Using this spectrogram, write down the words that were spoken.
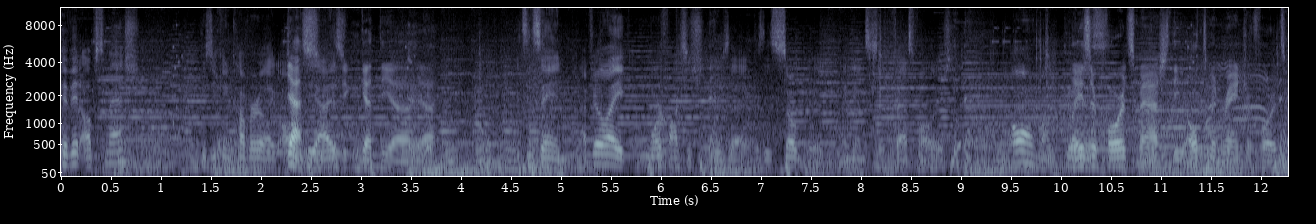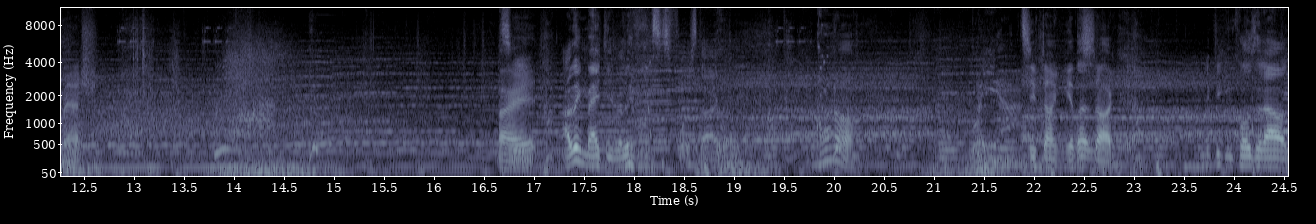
pivot up smash because you can cover like all Yes, the because eyes. you can get the, uh, yeah. It's insane. I feel like more foxes should use that because it's so good against fast fallers. Oh my goodness. Laser forward smash, the ultimate range of forward smash. See, Alright. I think Mackie really wants his four stock. I don't know. Let's see if Don can get the stock. If he can close it out,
